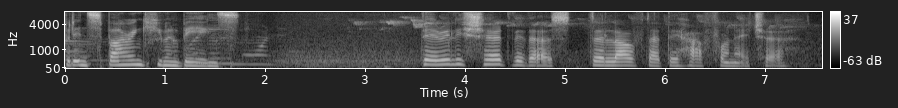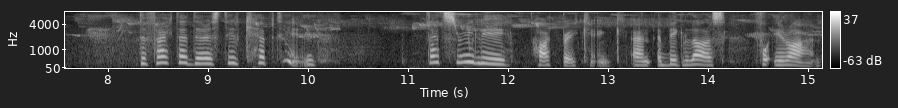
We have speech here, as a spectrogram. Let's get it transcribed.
but inspiring human beings. They really shared with us the love that they have for nature. The fact that they're still kept in, that's really heartbreaking and a big loss for Iran.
